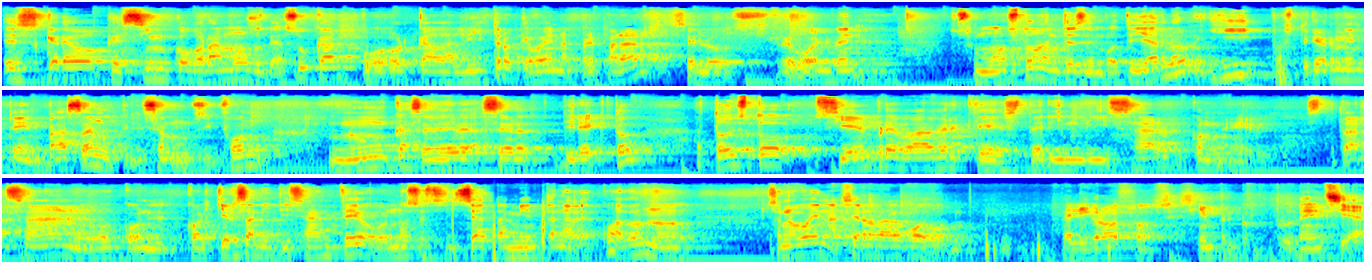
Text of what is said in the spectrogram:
es creo que 5 gramos de azúcar por cada litro que vayan a preparar, se los revuelven su mosto antes de embotellarlo y posteriormente envasan utilizando un sifón. Nunca se debe hacer directo. A todo esto siempre va a haber que esterilizar con el Starzan o con cualquier sanitizante o no sé si sea también tan adecuado. No, o sea, no vayan a hacer algo peligroso, siempre con prudencia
